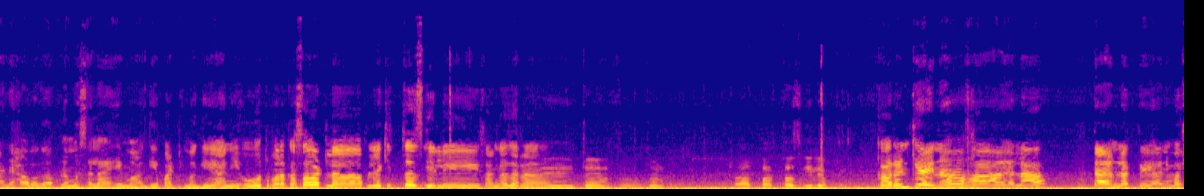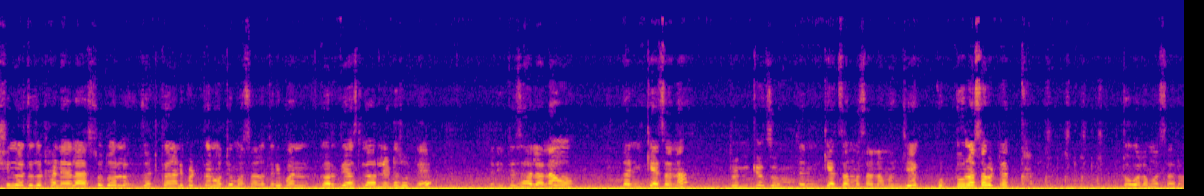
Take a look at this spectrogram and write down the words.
आणि हा बघा आपला मसाला आहे मागे पाठीमागे. आणि ओ तुम्हाला कसा वाटला? आपल्याला किती तास गेले? सांगा जरा. पाच तास गेले कारण की आहे ना हा याला टाइम लागते. आणि मशीनवरचा जो ठाण्याला असतो तो झटकन आणि पटकन होते मसाला. तरी पण गर्दी असल्यावर लेटच होते. तर इथे झाला ना हो दणक्याचा ना? दणक्याचा दणक्याचा मसाला म्हणजे कुठून असा भेटत तो वाला मसाला.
